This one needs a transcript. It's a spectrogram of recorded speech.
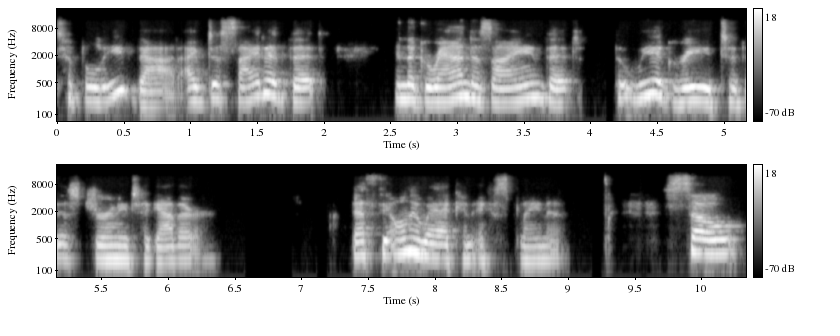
to believe that. I've decided that in the grand design that, that we agreed to this journey together that's the only way I can explain it. So,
